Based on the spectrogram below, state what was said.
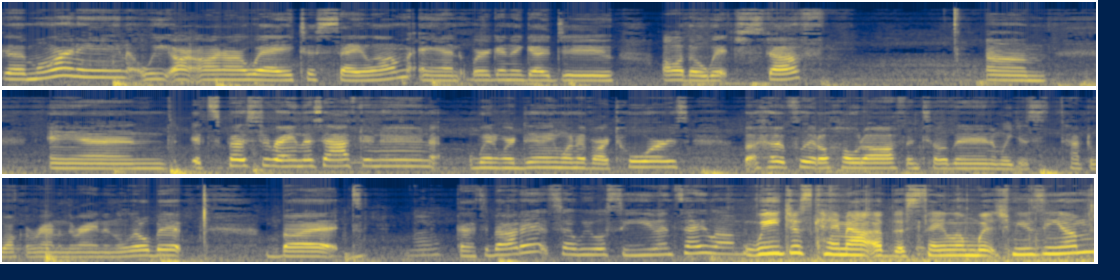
Good morning. We are on our way to Salem and we're gonna go do all the witch stuff. Um, and it's supposed to rain this afternoon when we're doing one of our tours, but hopefully it'll hold off until then and we just have to walk around in the rain in a little bit. But that's about it. So we will see you in Salem. We just came out of the Salem Witch Museum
